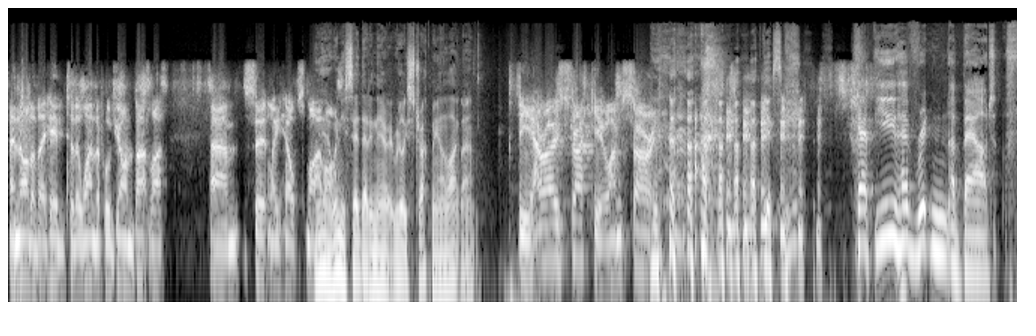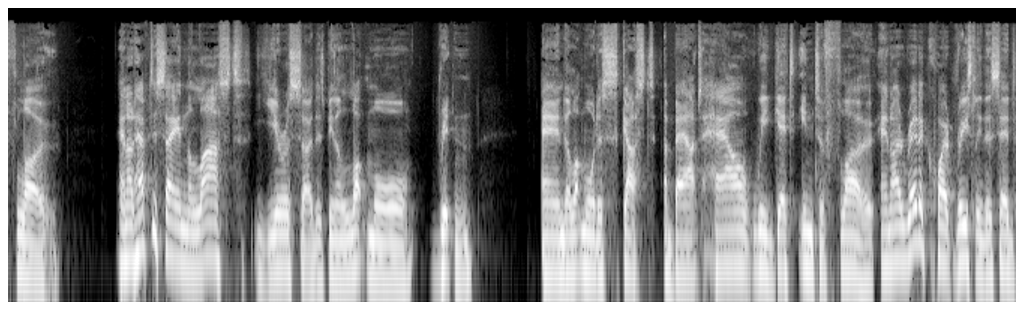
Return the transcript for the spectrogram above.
a nod of the head to the wonderful John Butler, um, certainly helps my Yeah, life. when you said that in there, it really struck me. I like that. The arrow struck you. I'm sorry. yes. Cap, you have written about flow. And I'd have to say, in the last year or so, there's been a lot more written and a lot more discussed about how we get into flow. And I read a quote recently that said,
